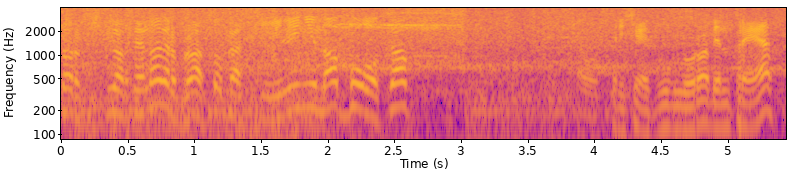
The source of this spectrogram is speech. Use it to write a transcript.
44-й номер. Бросок от синей линии на Боков. Встречает в углу Робин Пресс.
